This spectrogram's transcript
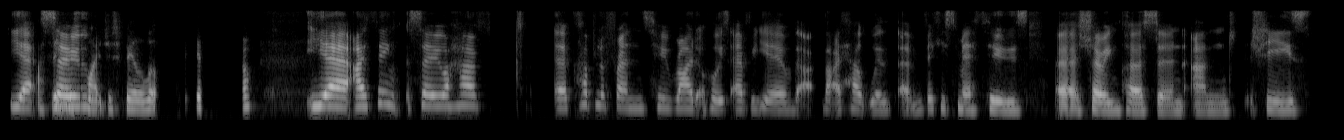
Yeah, I think so might just feel a little. yeah, I think so. I have a couple of friends who ride at Hoys every year that, that I help with. Um, Vicky Smith, who's a showing person, and she's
